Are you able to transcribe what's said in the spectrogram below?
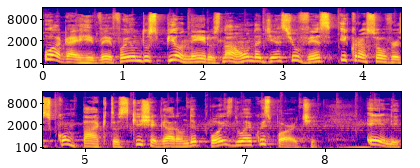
o HRV foi um dos pioneiros na onda de SUVs e crossovers compactos que chegaram depois do EcoSport. Ele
